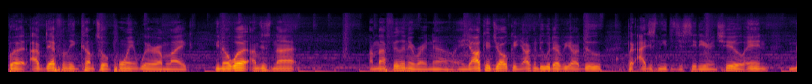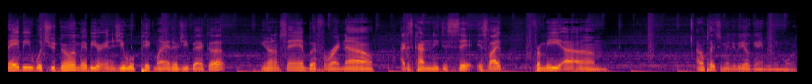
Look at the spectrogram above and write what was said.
but I've definitely come to a point where I'm like, you know what? I'm just not. I'm not feeling it right now. And y'all can joke and y'all can do whatever y'all do, but I just need to just sit here and chill. And maybe what you're doing, maybe your energy will pick my energy back up. You know what I'm saying? But for right now, I just kind of need to sit. It's like for me, I, um, I don't play too many video games anymore.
